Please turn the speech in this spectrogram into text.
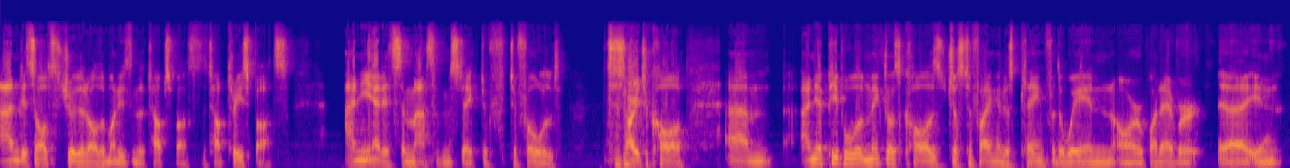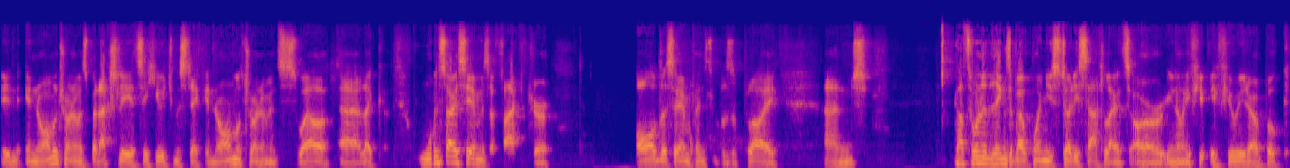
and it's also true that all the money's in the top spots, the top three spots, and yet it's a massive mistake to to fold. Sorry to call. Um, and yet people will make those calls justifying it as playing for the win or whatever uh, in, in, in normal tournaments. But actually it's a huge mistake in normal tournaments as well. Uh, like once icm is a factor all the same principles apply. And that's one of the things about when you study satellites or you know if you if you read our book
